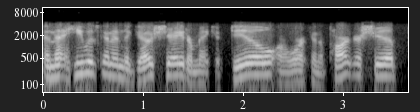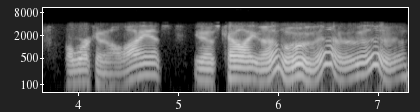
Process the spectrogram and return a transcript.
and that he was going to negotiate or make a deal or work in a partnership or work in an alliance. You know, it's kind of like, oh, oh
